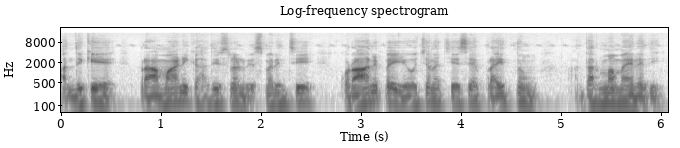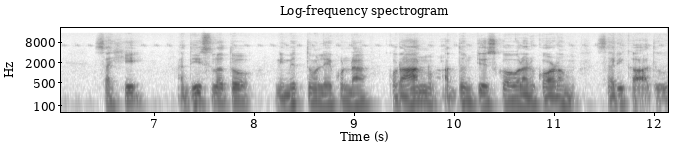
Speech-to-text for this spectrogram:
అందుకే ప్రామాణిక హదీసులను విస్మరించి ఖురాన్పై యోచన చేసే ప్రయత్నం అధర్మమైనది. సహీ హదీసులతో నిమిత్తం లేకుండా ఖురాన్ను అర్థం చేసుకోవాలనుకోవడం సరికాదు.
